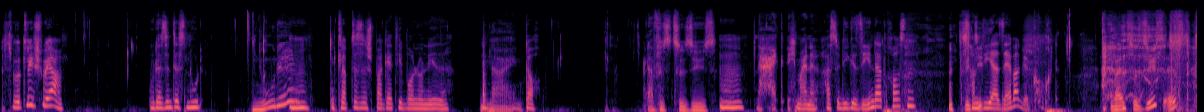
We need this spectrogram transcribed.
Ist wirklich schwer. Oder sind das Nudeln? Nudeln? Ich glaube, das ist Spaghetti Bolognese. Nein, Doch. dafür ist zu süß. Na, ich meine, hast du die gesehen da draußen? Das haben die- die ja selber gekocht. Weil es so süß ist.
